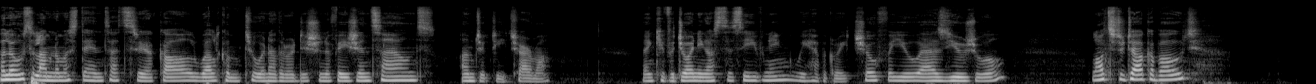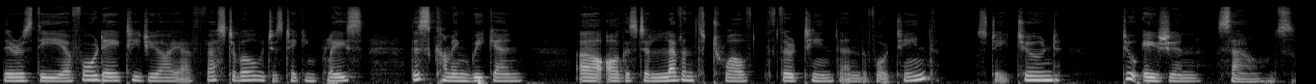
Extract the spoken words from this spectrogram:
Hello, salam namaste and sat sri akal. Welcome to another edition of Asian Sounds. I'm Jagjeet Sharma. Thank you for joining us this evening. We have a great show for you as usual. Lots to talk about. There is the uh, four day TGIF festival, which is taking place this coming weekend, uh, August 11th, 12th, 13th, and the 14th. Stay tuned to Asian Sounds.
